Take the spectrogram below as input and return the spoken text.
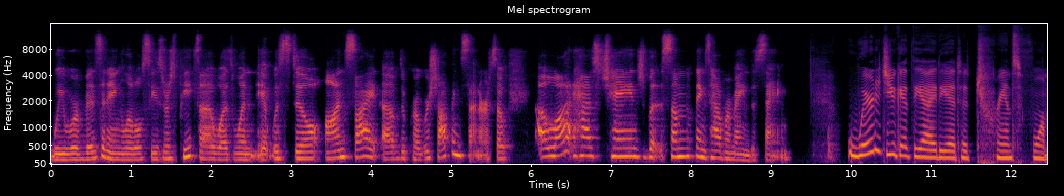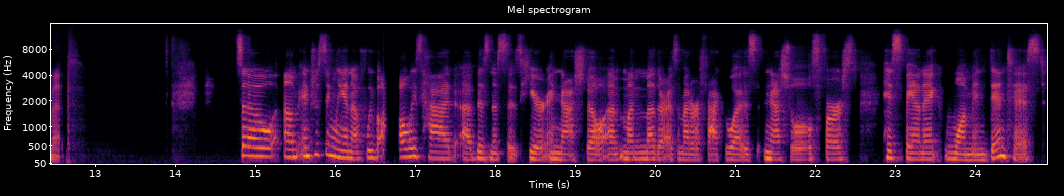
we were visiting Little Caesars Pizza was when it was still on site of the Kroger Shopping Center. So a lot has changed, but some things have remained the same. Where did you get the idea to transform it? So, um, interestingly enough, we've always had uh, businesses here in Nashville. Um, my mother, as a matter of fact, was Nashville's first Hispanic woman dentist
